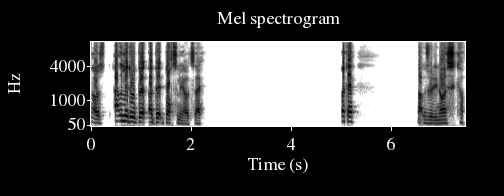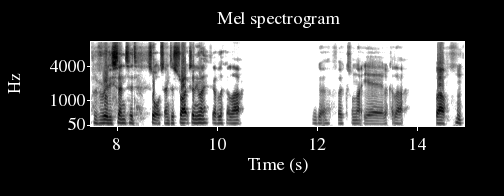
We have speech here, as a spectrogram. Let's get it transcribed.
I was at the middle, but a bit bottomy, I would say. Okay. That was really nice. A couple of really centered, sort of centered strikes anyway. If you have a look at that. We go focus on that. Yeah, look at that. Well,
